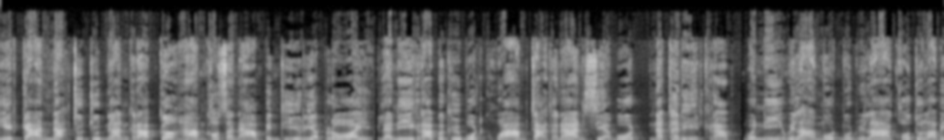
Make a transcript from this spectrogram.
เหตุการณ์ณจุดๆนั้นครับก็ห้ามเข้าสนามเป็นที่เรียบร้อย และนี่ครับก็คือบทความจากทนานเสียบทนัทเดชครับ วันนี้เวลาหมดหมดเวลาขอตัวลาไป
